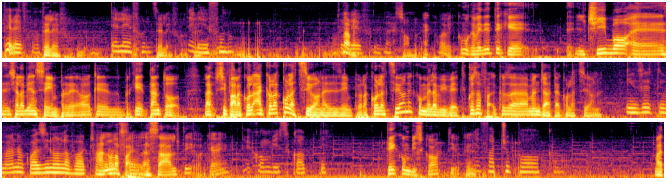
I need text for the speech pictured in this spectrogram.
Telefono. Telefono. Telefono. Telefono. Telefono. Vabbè, Telefono. eh, insomma, ecco, vabbè. Comunque vedete che il cibo eh, ce l'abbiamo sempre, ok? perché tanto la- si fa la col- anche la colazione, ad esempio. La colazione come la vivete? Cosa, fa- cosa mangiate a colazione? In settimana quasi non la faccio. Ah, non la fai, colazione. la salti, ok? E con biscotti. Tè con biscotti, ok? Ne faccio poca. Ma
